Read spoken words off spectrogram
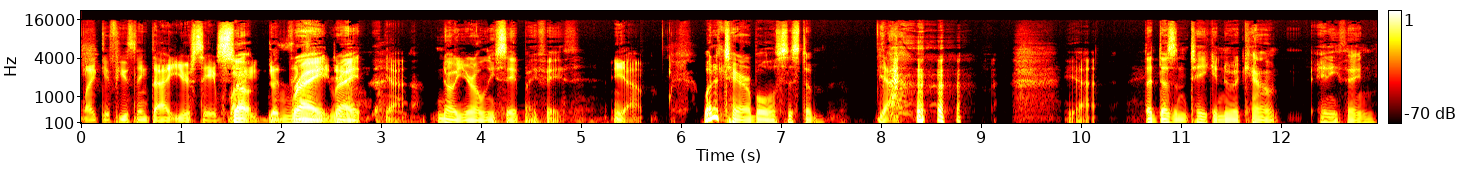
Like if you think that you're saved So by good things, right, right. Yeah, No, you're only saved by faith. yeah, What a terrible system. yeah, yeah. That doesn't take into account anything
